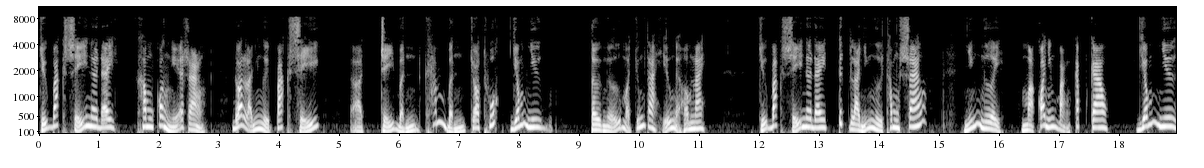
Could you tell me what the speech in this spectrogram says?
chữ bác sĩ nơi đây không có nghĩa rằng đó là những người bác sĩ à, trị bệnh, khám bệnh, cho thuốc giống như từ ngữ mà chúng ta hiểu ngày hôm nay. Chữ bác sĩ nơi đây tức là những người thông sáng, những người mà có những bằng cấp cao, giống như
